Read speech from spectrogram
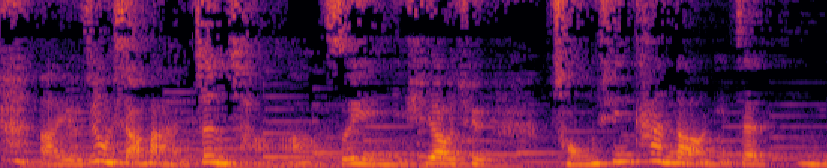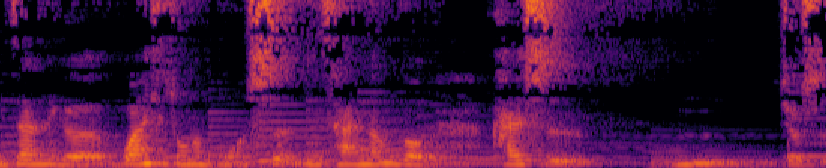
啊，有这种想法很正常啊，所以你需要去重新看到你在你在那个关系中的模式，你才能够开始，嗯，就是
